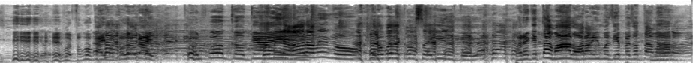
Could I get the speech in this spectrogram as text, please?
por poco cae, por poco cae. Por poco cae. Pues mira, ahora mismo tú lo puedes conseguir por... Pero es que está malo, ahora mismo en 100 pesos está malo.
